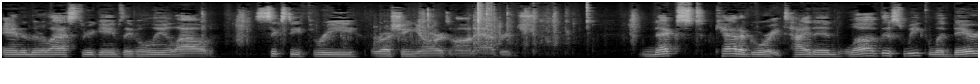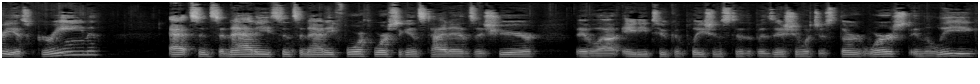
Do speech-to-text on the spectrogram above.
and in their last three games, they've only allowed 63 rushing yards on average. Next category, tight end love this week, Ladarius Green at Cincinnati. Cincinnati, fourth worst against tight ends this year. They've allowed 82 completions to the position, which is third worst in the league.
